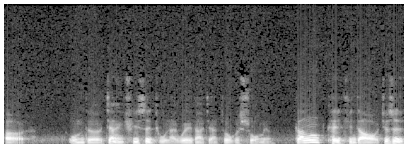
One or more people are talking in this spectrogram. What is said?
呃我们的降雨趋势图来为大家做个说明。刚可以听到，就是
